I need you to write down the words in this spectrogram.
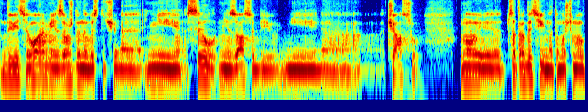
Дивіться, в армії завжди не вистачає ні сил, ні засобів, ні е, часу. Ну і це традиційно, тому що ми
